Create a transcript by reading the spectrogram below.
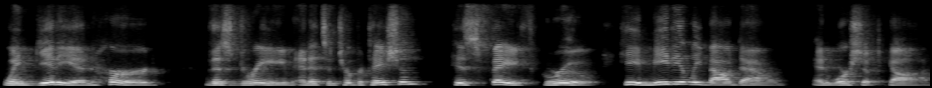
When Gideon heard this dream and its interpretation, his faith grew. He immediately bowed down and worshiped God.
